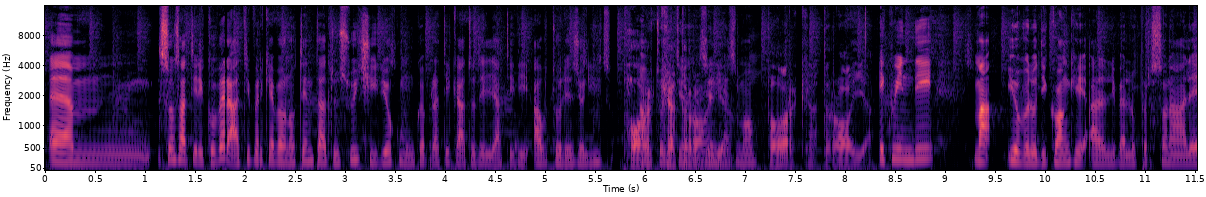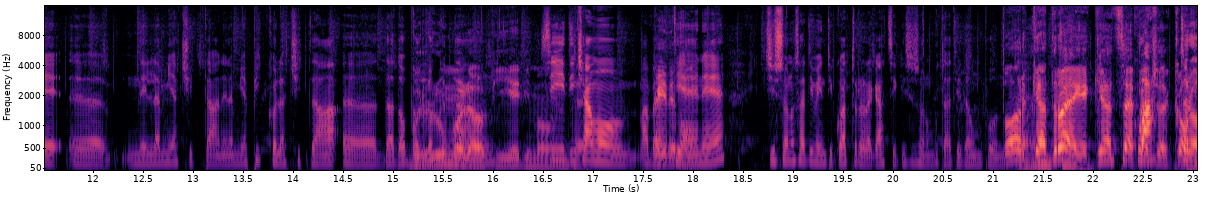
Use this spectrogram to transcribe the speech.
ehm, sono stati ricoverati perché avevano tentato il suicidio o comunque praticato degli atti di autolesionismo. Porca troia. Autolesionismo. Porca troia. E quindi, ma io ve lo dico anche a livello personale, eh, nella mia città, nella mia piccola città, eh, da dopo il Brumolo, lockdown... Piedimonte. Sì, diciamo, vabbè, Piedimonte. tiene. Ci sono stati 24 ragazzi che si sono buttati da un ponte. Porca troia, che cazzo è peggio del 24.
